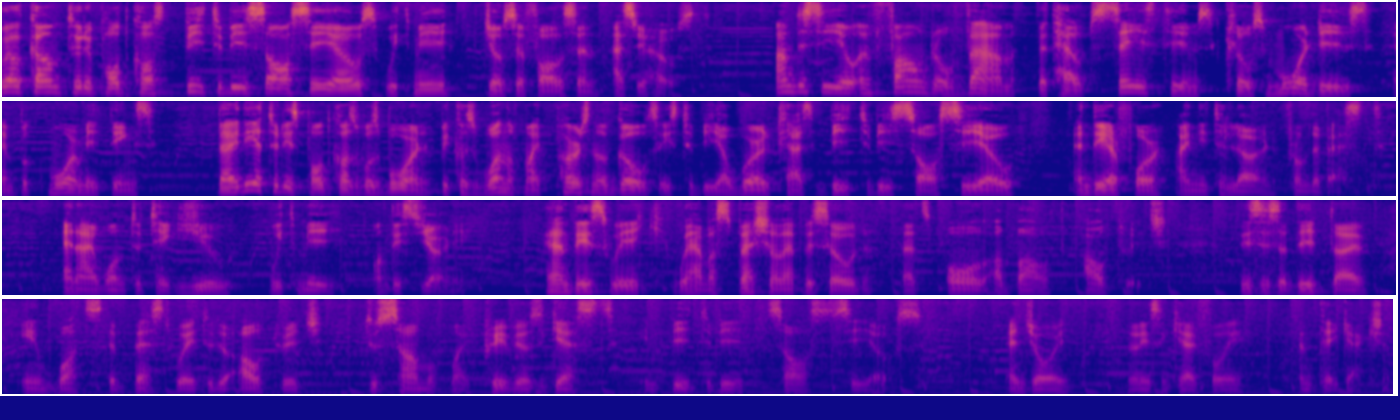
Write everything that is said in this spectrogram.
Welcome to the podcast B2B SaaS CEOs with me, Joseph Fallesen, as your host. I'm the CEO and founder of Vaam that helps sales teams close more deals and book more meetings. The idea to this podcast was born because one of my personal goals is to be a world class B2B SaaS CEO, and therefore I need to learn from the best. And I want to take you with me on this journey. And this week we have a special episode that's all about outreach. This is a deep dive in what's the best way to do outreach to some of my previous guests in B2B SaaS CEOs. Enjoy, listen carefully, and take action.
